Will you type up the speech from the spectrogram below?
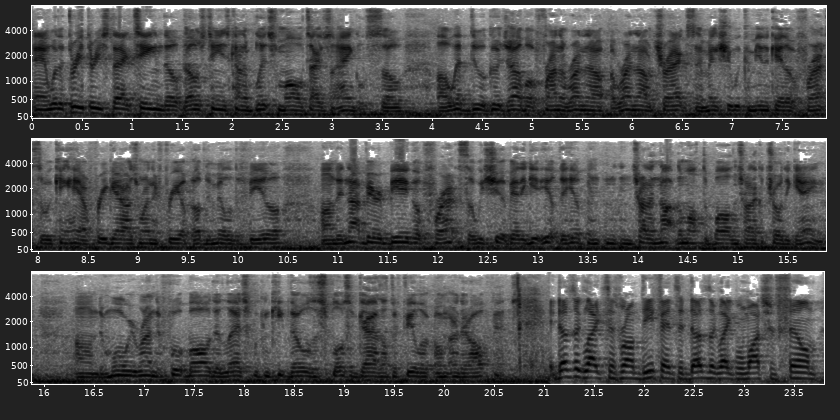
and with a three-three stack team, those teams kind of blitz from all types of angles. So uh, we have to do a good job up front of running out running out tracks and make sure we communicate up front, so we can't have free guys running free up, up the middle of the field. Um, they're not very big up front, so we should be able to get hip to hip and, and try to knock them off the ball and try to control the game. Um, the more we run the football, the less we can keep those explosive guys off the field on, on their offense. It does look like since we're on defense, it does look like when watching film,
